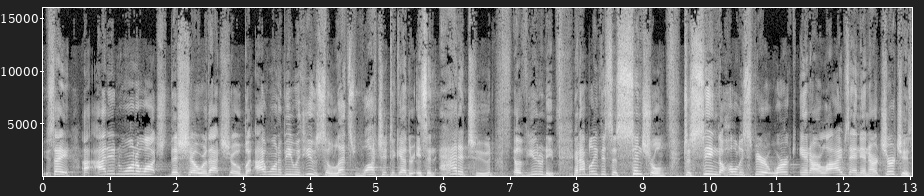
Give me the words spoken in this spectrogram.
You say, I, I, didn't want to watch this show or that show, but I want to be with you, so let's watch it together. It's an attitude of unity. And I believe this is central to seeing the Holy Spirit work in our lives and in our churches,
